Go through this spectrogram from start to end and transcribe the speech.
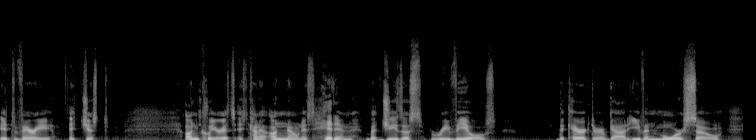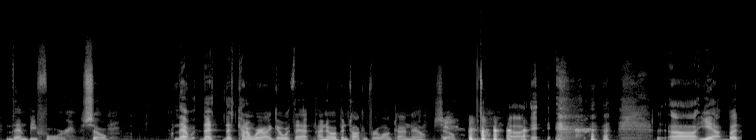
it's very, it just unclear. It's it's kind of unknown. It's hidden, but Jesus reveals the character of God even more so than before. So that that that's kind of where I go with that. I know I've been talking for a long time now, so uh, uh, yeah. But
